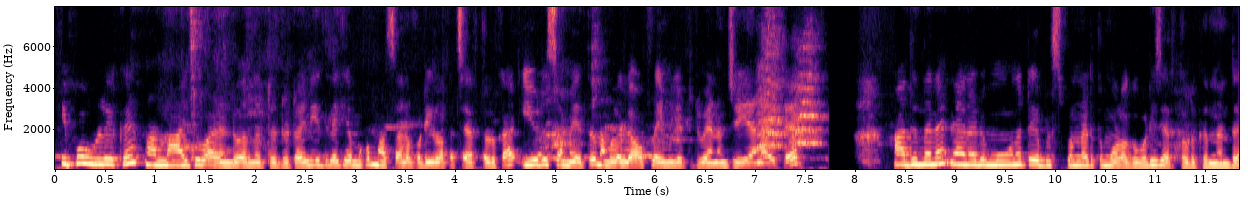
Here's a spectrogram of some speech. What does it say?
ഇപ്പോൾ ഉള്ളിയൊക്കെ നന്നായിട്ട് വഴണ്ട് വന്നിട്ടുണ്ട് കേട്ടോ ഇനി ഇതിലേക്ക് നമുക്ക് മസാലപ്പൊടികളൊക്കെ ചേർത്ത് കൊടുക്കാം. ഈ ഒരു സമയത്ത് നമ്മൾ ലോ ഫ്ലെയിമിലിട്ടിട്ട് വേണം ചെയ്യാനായിട്ട്. ആദ്യം തന്നെ ഞാനൊരു മൂന്ന് ടേബിൾ സ്പൂണിനടുത്ത് മുളക് പൊടി ചേർത്ത് കൊടുക്കുന്നുണ്ട്.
